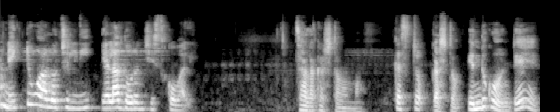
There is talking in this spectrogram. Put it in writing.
నెగిటివ్ ఆలోచనని ఎలా దూరం చేసుకోవాలి? చాలా కష్టం అమ్మా కష్టం. కష్టం. ఎందుకు అంటే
